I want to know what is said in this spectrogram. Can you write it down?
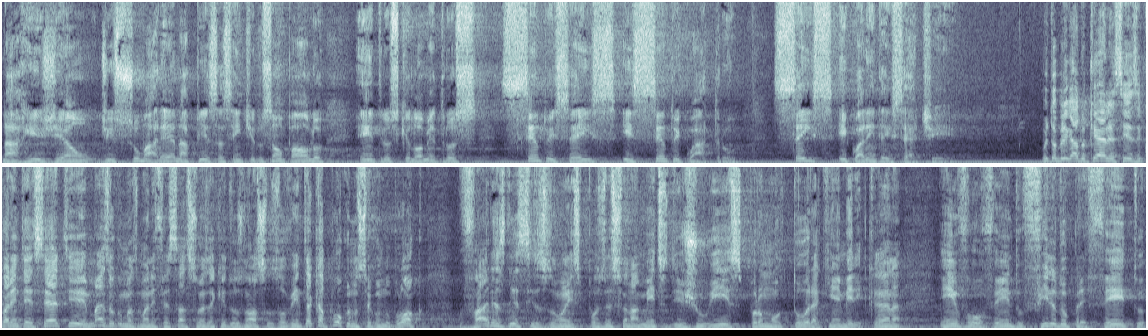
na região de Sumaré, na pista sentido São Paulo, entre os quilômetros 106 e 104. 6 e 47. Muito obrigado, Kelly. 6 e 47 Mais algumas manifestações aqui dos nossos ouvintes. Daqui a pouco, no segundo bloco, várias decisões, posicionamentos de juiz, promotor aqui em Americana, envolvendo filho do prefeito,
